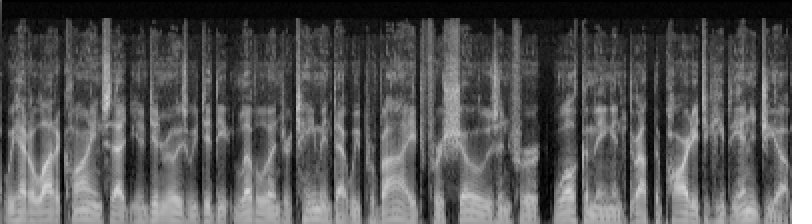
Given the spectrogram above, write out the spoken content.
We had a lot of clients that you know, didn't realize we did the level of entertainment that we provide for shows and for welcoming and throughout the party to keep the energy up.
